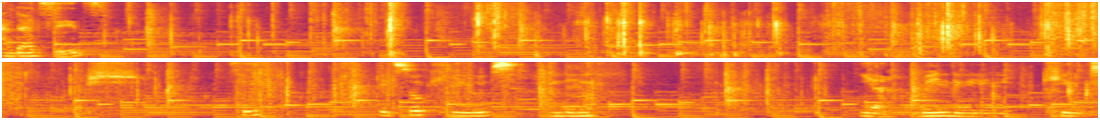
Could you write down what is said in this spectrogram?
And that's it it's so cute. And then yeah really really cute.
